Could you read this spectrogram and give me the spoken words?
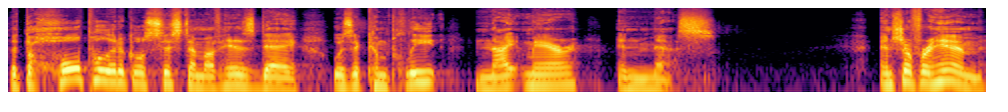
that the whole political system of his day was a complete nightmare and mess. And so for him,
